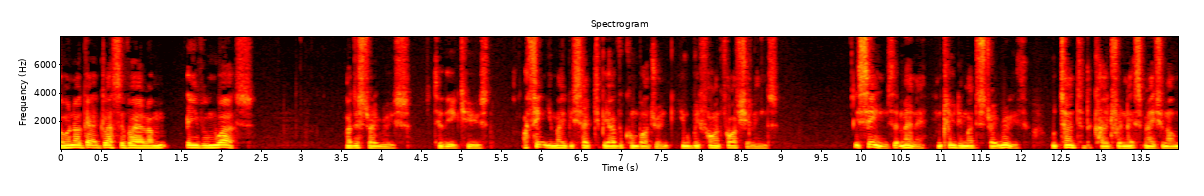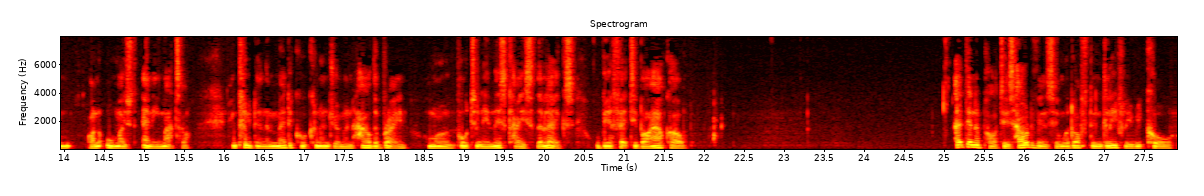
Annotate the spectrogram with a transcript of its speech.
and when I get a glass of ale, I'm even worse. Magistrate Rooth, to the accused, I think you may be said to be overcome by drink. You will be fined five shillings. It seems that many, including Magistrate Rooth, will turn to the code for an explanation on, on almost any matter, including the medical conundrum and how the brain, or more importantly in this case, the legs, will be affected by alcohol. At dinner parties, Howard Vincent would often gleefully recall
